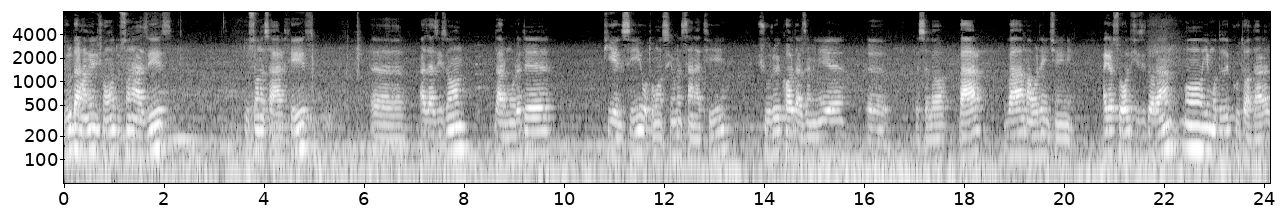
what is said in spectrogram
درود بر همه شما دوستان عزیز دوستان سهرخیز از عزیزان در مورد PLC اتوماسیون سنتی شروع کار در زمینه به برق و موارد اینچنینی. اگر سوالی چیزی دارن ما یه مدت کوتاه در از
